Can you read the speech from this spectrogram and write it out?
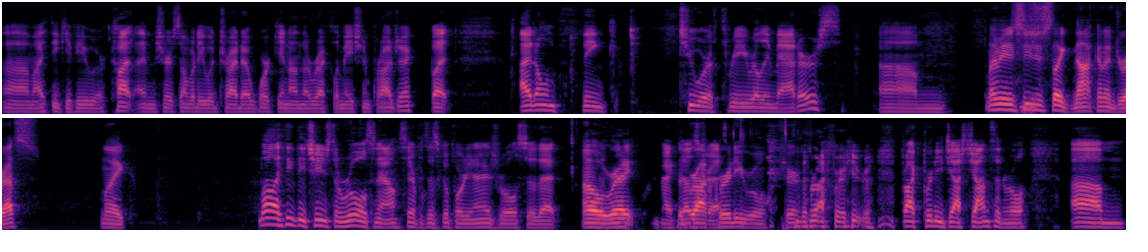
Um, I think if he were cut, I'm sure somebody would try to work in on the reclamation project, but I don't think two or three really matters. Um, I mean, is he just like not going to dress? Like well, I think they changed the rules now, San Francisco 49ers rules, so that oh right, the Brock dress. Purdy rule. Sure. the Brock Purdy, Brock Purdy, Josh Johnson rule. Um,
